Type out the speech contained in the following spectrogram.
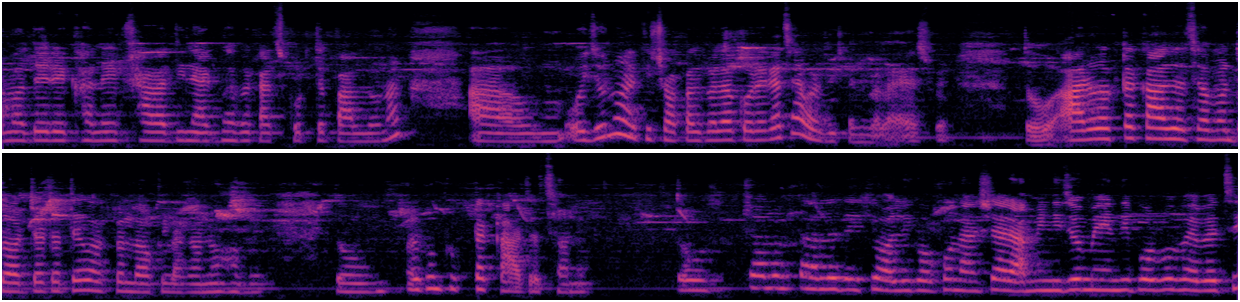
আমাদের এখানে সারাদিন একভাবে কাজ করতে পারল না। ওই জন্য আর কি সকালবেলা করে গেছে, আবার বিকালবেলায় আসবে। তো আরও একটা কাজ আছে, আমার দরজাটাতেও একটা লক লাগানো হবে। তো এরকম টুকটাক কাজ আছে অনেক। তো চলো তাহলে দেখি অলি কখন আসে। আর আমি নিজেও মেহেন্দি পরবো ভেবেছি,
